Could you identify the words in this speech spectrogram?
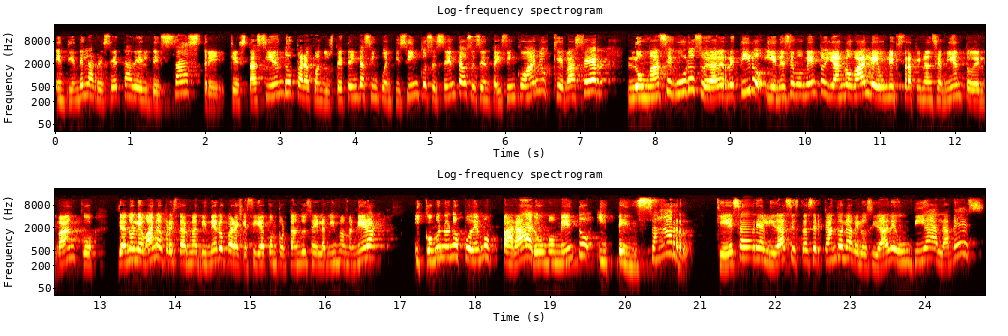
entiende la receta del desastre que está haciendo para cuando usted tenga 55, 60 o 65 años, que va a ser lo más seguro su edad de retiro y en ese momento ya no vale un extrafinanciamiento del banco ya no le van a prestar más dinero para que siga comportándose de la misma manera. ¿Y cómo no nos podemos parar un momento y pensar que esa realidad se está acercando a la velocidad de un día a la vez?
